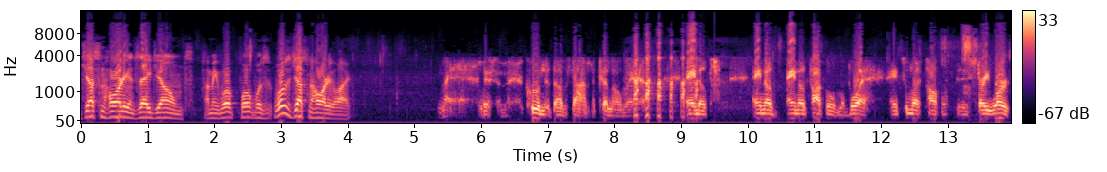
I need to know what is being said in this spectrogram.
Justin Hardy and Zay Jones. I mean, what, what was, what was Justin Hardy like? Man, listen, man, cool as the other side of the pillow, man. ain't no, ain't no, ain't no talking with my boy. Ain't too much talking. It's straight work,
